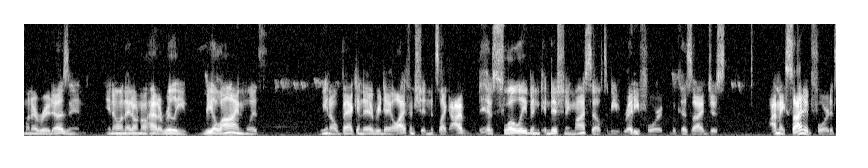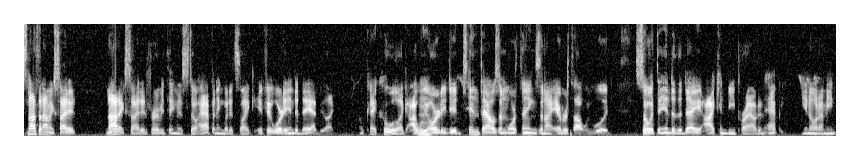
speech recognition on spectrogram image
whenever it does end, you know, and they don't know how to really realign with you know back into everyday life and shit. And it's like I have slowly been conditioning myself to be ready for it because I just I'm excited for it. It's not that I'm excited, not excited for everything that's still happening, but it's like if it were to end today, I'd be like, okay, cool. Like I, we Mm. already did ten thousand more things than I ever thought we would. So at the end of the day, I can be proud and happy. You know what I mean?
